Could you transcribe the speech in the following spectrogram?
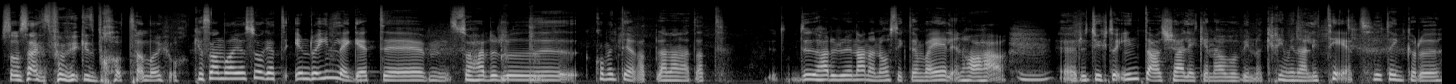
som sagt på vilket brott han har gjort. Cassandra, jag såg att under inlägget eh, så hade du kommenterat bland annat att du hade du en annan åsikt än vad Elin har här. Eh, Du tyckte inte att kärleken övervinner kriminalitet. Hur tänker du?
